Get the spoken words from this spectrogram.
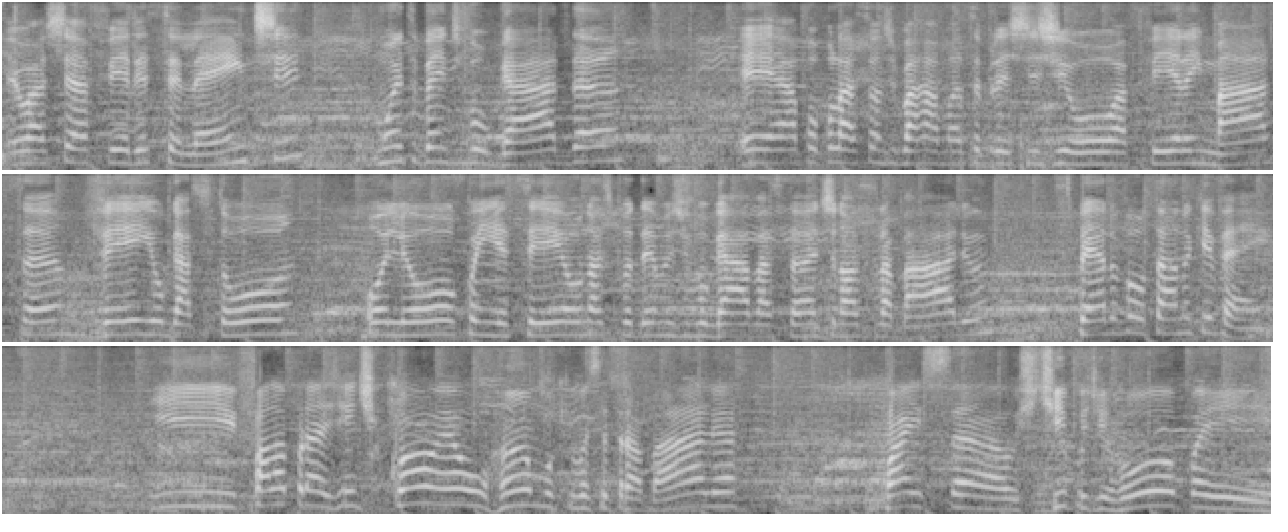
Eu achei a feira excelente, muito bem divulgada. É, a população de Barra Mansa prestigiou a feira em massa, veio, gastou, olhou, conheceu, nós podemos divulgar bastante nosso trabalho. Espero voltar no que vem. E fala pra gente qual é o ramo que você trabalha, quais são os tipos de roupa e,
